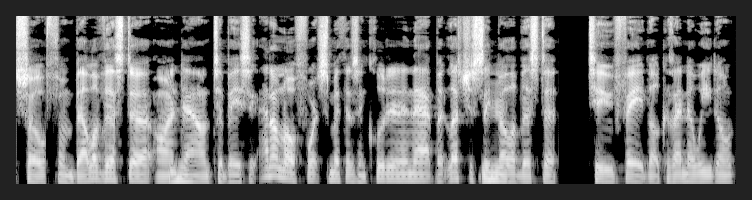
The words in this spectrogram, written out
so from Bella Vista on mm-hmm. down to basic, I don't know if Fort Smith is included in that, but let's just say mm-hmm. Bella Vista to Fayetteville because I know we don't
